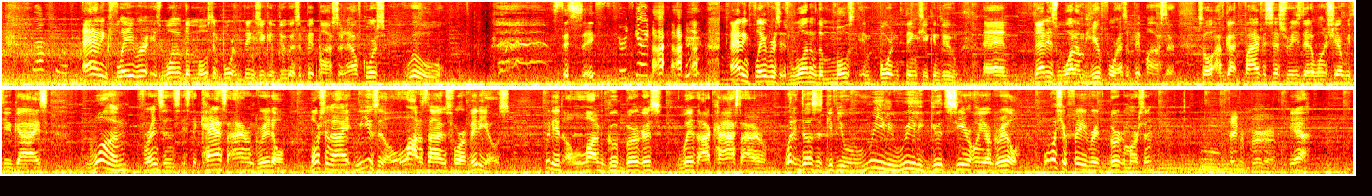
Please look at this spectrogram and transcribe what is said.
Adding flavor is one of the most important things you can do as a pitmaster. Now, of course, whoa. Is this safe? Skirt, skirt. Adding flavors is one of the most important things you can do. And that is what I'm here for as a pitmaster. So I've got five accessories that I want to share with you guys. One, for instance, is the cast iron griddle. Boris and I, we use it a lot of times for our videos. We did a lot of good burgers with our cast iron. What it does is give you a really, really good sear on your grill. What was your favorite burger, Marcin? Favorite burger? Yeah.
